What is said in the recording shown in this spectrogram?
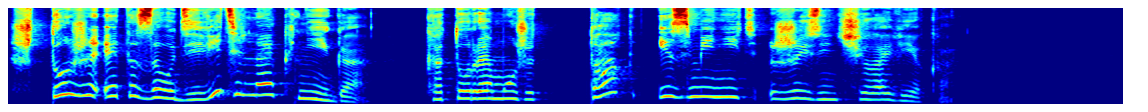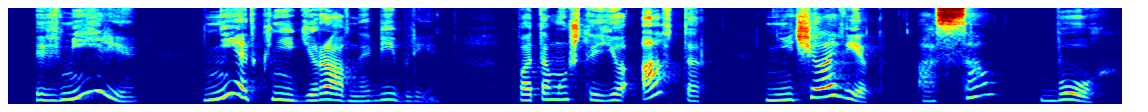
Что же это за удивительная книга, которая может так изменить жизнь человека? В мире нет книги, равной Библии, потому что ее автор не человек, а сам Бог.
